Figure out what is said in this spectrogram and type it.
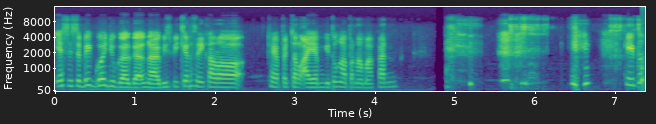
Ya sih sebenernya gue juga gak nggak habis pikir sih kalau kayak pecel ayam gitu nggak pernah makan kayak itu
